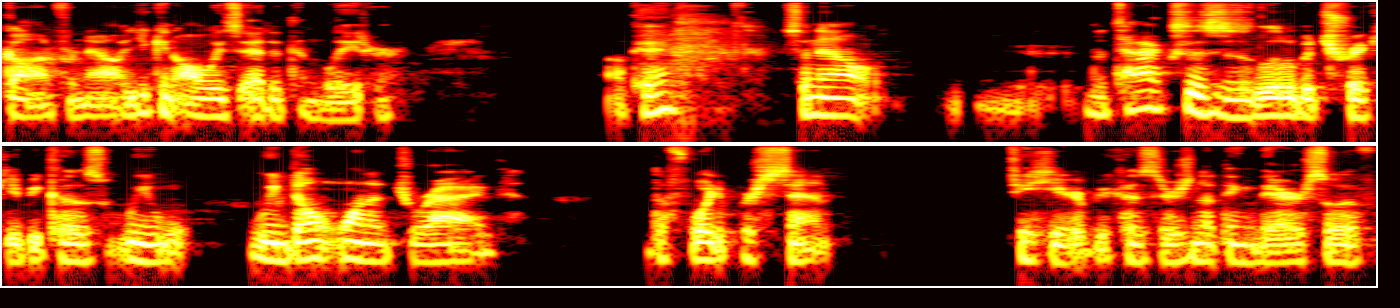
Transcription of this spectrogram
gone for now. You can always edit them later. Okay, so now the taxes is a little bit tricky because we we don't want to drag the 40% to here because there's nothing there. So if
